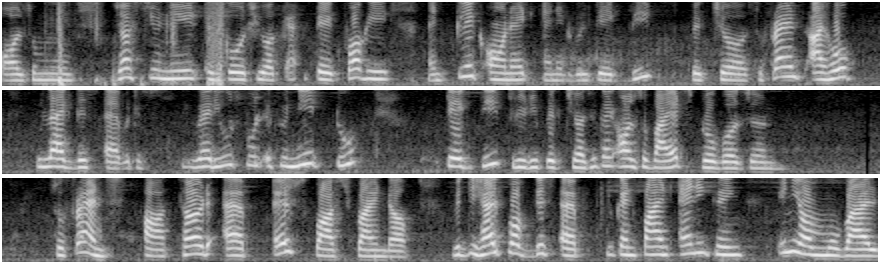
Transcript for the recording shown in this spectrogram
also move. Just you need is go to your take Phogy and click on it and it will take the picture. So friends i hope you like this app. It is very useful if you need to take the 3d pictures. You can also buy its pro version. So friends our third app is fast finder. With the help of this app you can find anything in your mobile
